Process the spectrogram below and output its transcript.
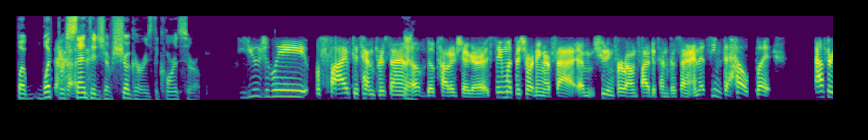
But what percentage of sugar is the corn syrup? Usually five to ten percent Yeah. of the powdered sugar. Same with the shortening or fat. I'm shooting for around five to ten percent, and that seems to help. But after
